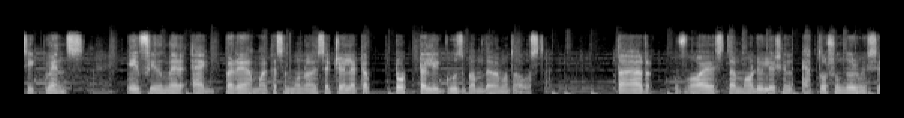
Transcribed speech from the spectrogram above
সিকোয়েন্স এই ফিল্মের একবারে আমার কাছে মনে হয়েছে ট্রেলারটা টোটালি গুজবাম দেওয়ার মতো অবস্থা। তার ভয়েস তার মডুলেশন এত সুন্দর হয়েছে,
